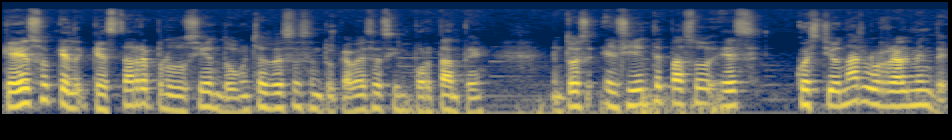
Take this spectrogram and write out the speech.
que eso que, estás reproduciendo muchas veces en tu cabeza es importante, entonces el siguiente paso es cuestionarlo realmente.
